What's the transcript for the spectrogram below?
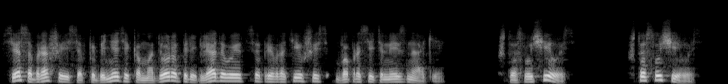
Все собравшиеся в кабинете Коммодора переглядываются, превратившись в вопросительные знаки. Что случилось? Что случилось?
